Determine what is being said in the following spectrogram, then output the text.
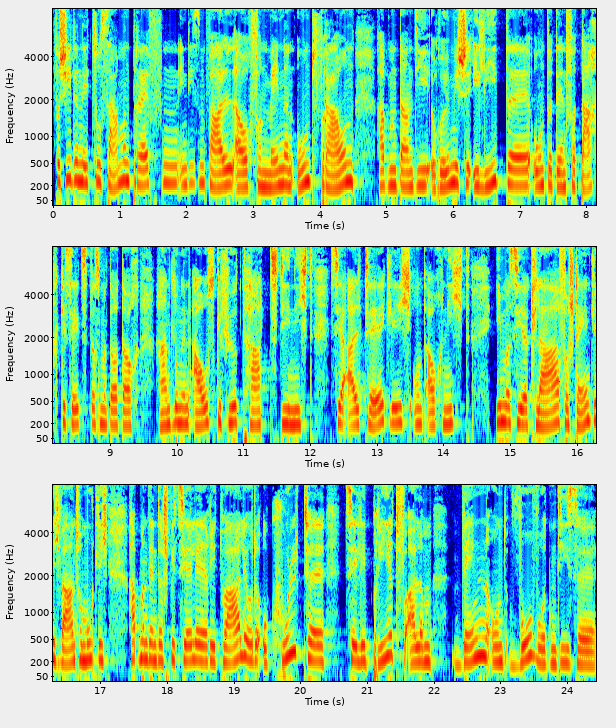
verschiedene Zusammentreffen, in diesem Fall auch von Männern und Frauen, haben dann die römische Elite unter den Verdacht gesetzt, dass man dort auch Handlungen ausgeführt hat, die nicht sehr alltäglich und auch nicht immer sehr klar verständlich waren. Vermutlich hat man denn da spezielle Rituale oder Okkulte zelebriert, vor allem wenn und wo wurden diese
